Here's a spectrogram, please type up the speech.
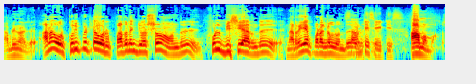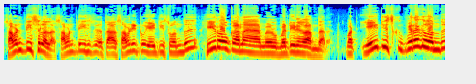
அப்படின்னு ஆச்சு. ஆனால் ஒரு குறிப்பிட்ட ஒரு பதினஞ்சு வருஷம் வந்து ஃபுல் பிஸியாக இருந்து நிறைய படங்கள் வந்து செவன்டிஸ் எயிட்டிஸ் ஆமாம்மா செவன்ட்டீஸில் இல்லை செவன்ட்டீஸ் செவன்ட்டி டூ எயிட்டிஸ் வந்து ஹீரோவுக்கான மெட்டீரியலாக இருந்தார். பட் எயிட்டிஸ்க்கு பிறகு வந்து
